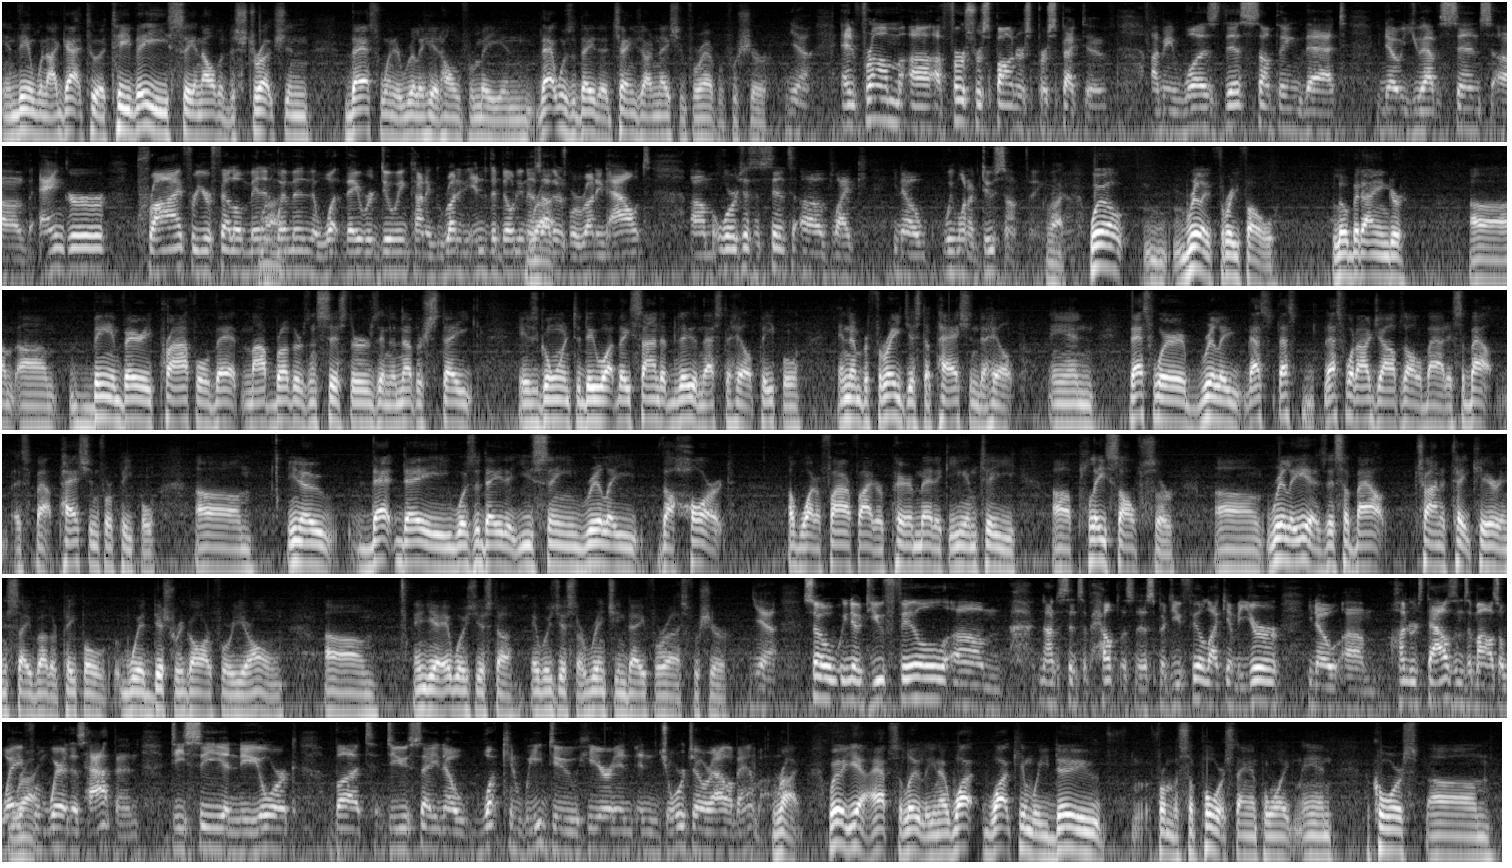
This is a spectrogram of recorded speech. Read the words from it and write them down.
and then when I got to a TV, seeing all the destruction, that's when it really hit home for me. And that was a day that changed our nation forever, for sure. Yeah. And from uh, a first responder's perspective, I mean, was this something that, you know, you have a sense of anger, pride for your fellow men right. and women and what they were doing, kind of running into the building as right. others were running out? Um, or just a sense of like, you know, we want to do something. Right. You know? Well, really threefold. A little bit of anger, um, um, being very prideful that my brothers and sisters in another state is going to do what they signed up to do, and that's to help people. And number three, just a passion to help. And that's where really that's that's that's what our job's all about. It's about it's about passion for people. Um, you know, that day was a day that you seen really the heart of what a firefighter, paramedic, EMT, uh, police officer uh, really is. It's about trying to take care and save other people with disregard for your own. Um, and yeah, it was just a it was just a wrenching day for us for sure. Yeah. So you know, do you feel um, not a sense of helplessness, but do you feel like I mean you're you know um, hundreds, thousands of miles away right. from where this happened, D.C. and New York? But do you say, you know, what can we do here in, in Georgia or Alabama? Right. Well, yeah, absolutely. You know, what what can we do from a support standpoint? And of course, um,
